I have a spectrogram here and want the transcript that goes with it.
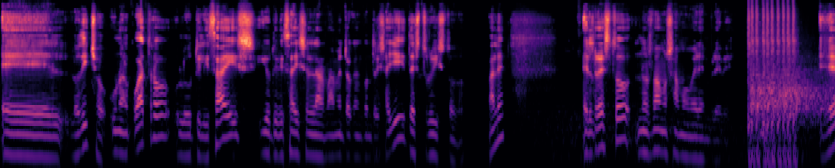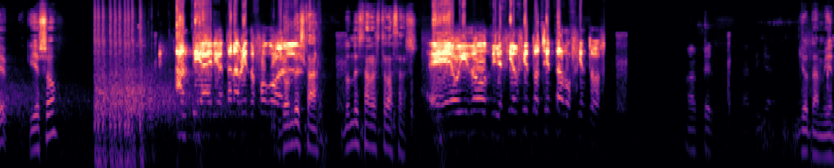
Eh, lo dicho, 1 al 4, lo utilizáis y utilizáis el armamento que encontréis allí, destruís todo, ¿vale? El resto nos vamos a mover en breve. Eh, ¿Y eso? Antiaéreo, están abriendo fuego al... ¿Dónde está? ¿Dónde están las trazas? He oído dirección 180-200. Ah, firme. Yo también.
